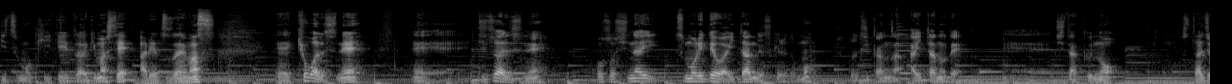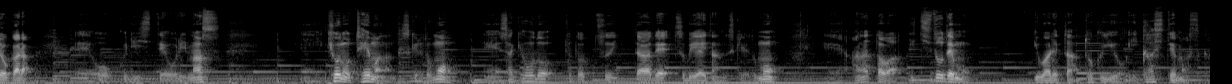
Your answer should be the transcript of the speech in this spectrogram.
いつも聞いていただきましてありがとうございます、え今日はですね、え実はですね放送しないつもりではいたんですけれどもちょっと時間が空いたので、え自宅のスタジオから、えお送りしております、え今日のテーマなんですけれども、え先ほどちょっとツイッターでつぶやいたんですけれどもえ、あなたは一度でも言われた特技を生かしてますか？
